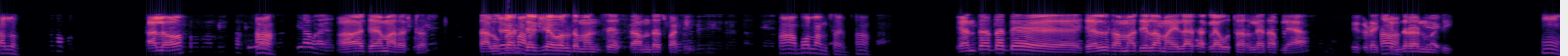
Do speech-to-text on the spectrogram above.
हॅलो. हॅलो. हा. हा जय महाराष्ट्र. तालुका महाराष्ट्र, अध्यक्ष जय बोलतो मनसे रामदास पाटील. हा बोला ना साहेब हा. यांचं आता ते जल समाधीला महिला सगळ्या उतरल्यात आपल्या इकडे हा. चिंद्रनमध्ये. हम्म.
